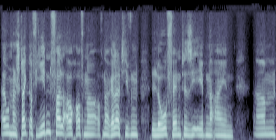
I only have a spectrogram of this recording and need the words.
Äh, Und man steigt auf jeden Fall auch auf einer, auf einer relativen Low-Fantasy-Ebene ein. Ähm,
